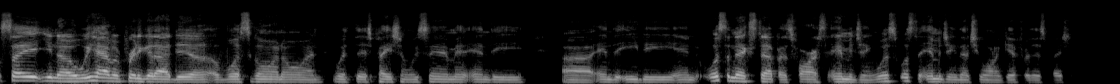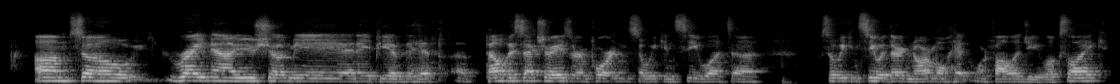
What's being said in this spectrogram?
say you know we have a pretty good idea of what's going on with this patient. We see him in, in the uh, in the ED? And what's the next step as far as imaging? What's what's the imaging that you want to get for this patient? Um, so right now you showed me an AP of the hip. Uh, pelvis X-rays are important so we can see what uh, so we can see what their normal hip morphology looks like.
